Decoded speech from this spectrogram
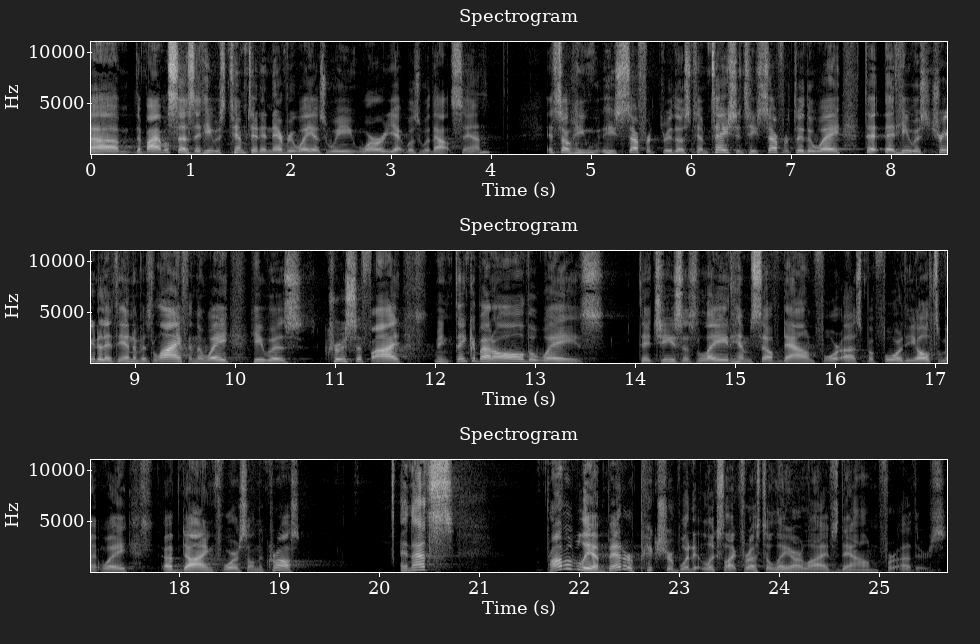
um, the Bible says that he was tempted in every way as we were, yet was without sin. And so he, he suffered through those temptations. He suffered through the way that, that he was treated at the end of his life and the way he was crucified. I mean, think about all the ways that Jesus laid himself down for us before the ultimate way of dying for us on the cross. And that's probably a better picture of what it looks like for us to lay our lives down for others.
